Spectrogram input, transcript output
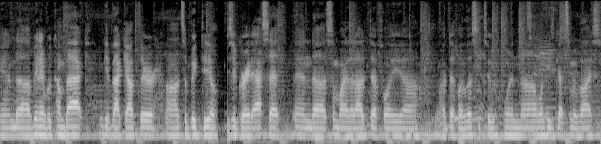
and uh, being able to come back and get back out there, uh, it's a big deal. He's a great asset and uh, somebody that I definitely, uh, I definitely listen to when uh, when he's got some advice.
